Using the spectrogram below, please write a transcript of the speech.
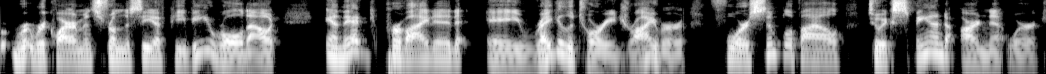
r- requirements from the CFPB rolled out. And that provided a regulatory driver for Simplifile to expand our network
